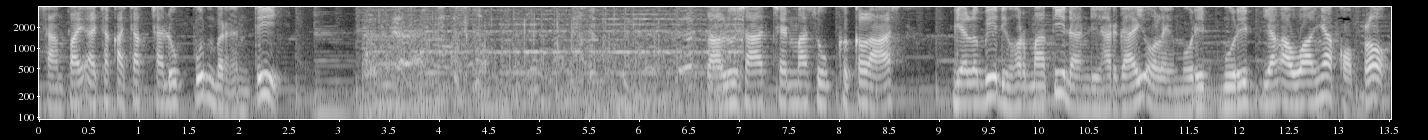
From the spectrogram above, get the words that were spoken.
Sampai acak-acak caduk pun berhenti. Lalu saat Chen masuk ke kelas, dia lebih dihormati dan dihargai oleh murid-murid yang awalnya koplok.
